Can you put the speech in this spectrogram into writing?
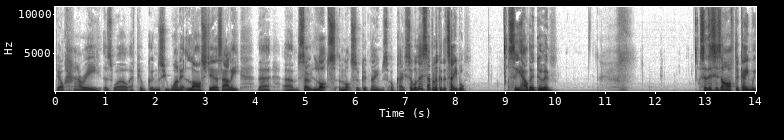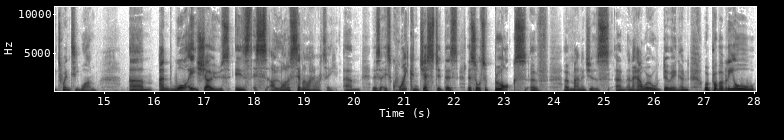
FPL Harry as well, FPL Guns who won it last year. That's Ali there. Um, so lots and lots of good names. Okay, so well, let's have a look at the table see how they're doing. So this is after game week 21. Um, and what it shows is a lot of similarity. Um, it's quite congested. There's there's sort of blocks of of managers um, and how we're all doing, and we're probably all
